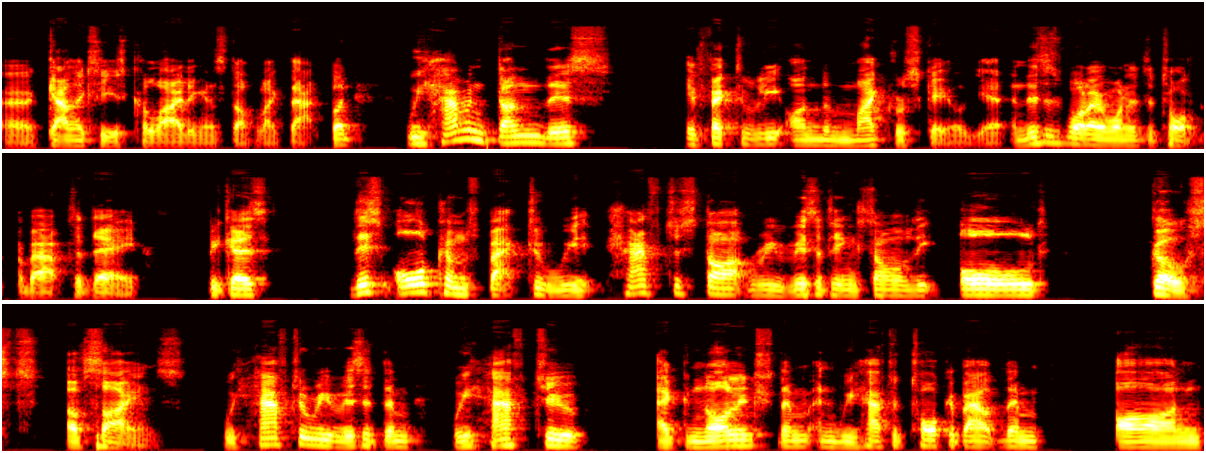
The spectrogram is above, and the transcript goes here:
uh, galaxies colliding and stuff like that. But we haven't done this effectively on the micro scale yet. And this is what I wanted to talk about today, because this all comes back to we have to start revisiting some of the old ghosts of science. We have to revisit them. We have to acknowledge them and we have to talk about them on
